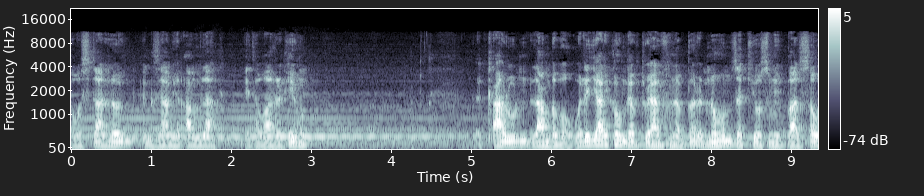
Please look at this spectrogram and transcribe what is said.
እወስዳለሁኝ። እግዚአብሔር አምላክ የተባረከ ይሁን። ቃሉን ላንብበው። ወደ ኢያሪኮም ገብቶ ያልፍ ነበር። እነሆም ዘኪዎስ የሚባል ሰው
